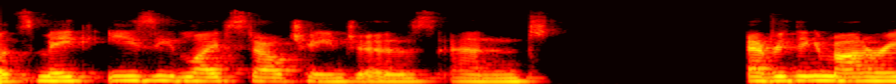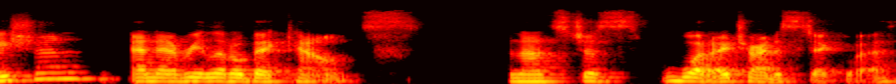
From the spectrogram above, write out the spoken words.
let's make easy lifestyle changes and everything in moderation and every little bit counts and that's just what i try to stick with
